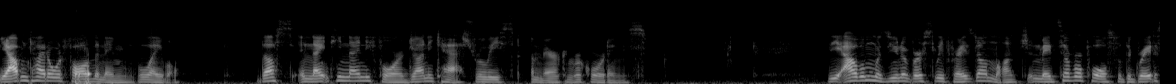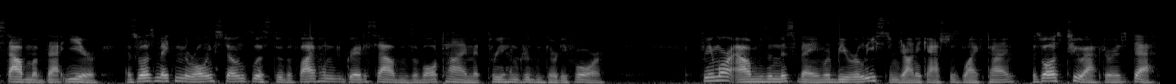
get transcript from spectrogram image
the album title would follow the name of the label. Thus, in 1994, Johnny Cash released American Recordings. The album was universally praised on launch and made several polls for the greatest album of that year, as well as making the Rolling Stones list of the 500 greatest albums of all time at 334. Three more albums in this vein would be released in Johnny Cash's lifetime, as well as two after his death.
